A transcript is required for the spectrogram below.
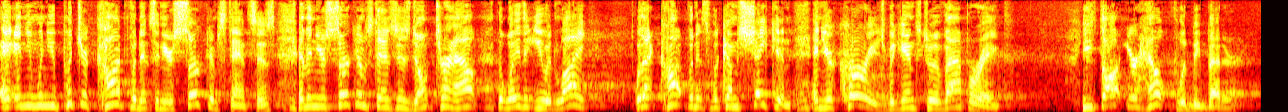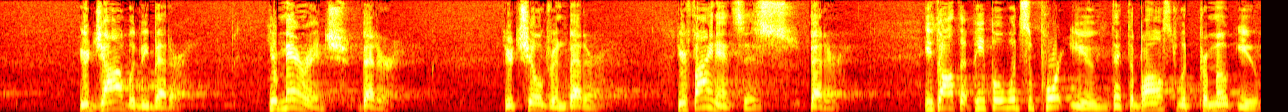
And, and when you put your confidence in your circumstances, and then your circumstances don't turn out the way that you would like, well, that confidence becomes shaken and your courage begins to evaporate. You thought your health would be better, your job would be better, your marriage better, your children better, your finances better. You thought that people would support you, that the boss would promote you.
